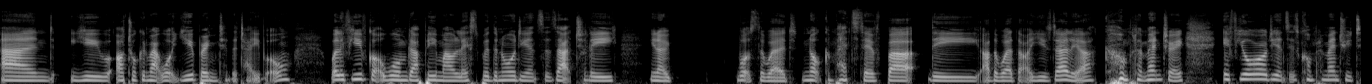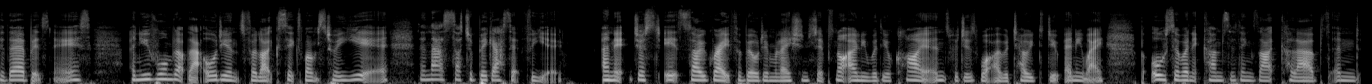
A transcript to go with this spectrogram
and you are talking about what you bring to the table, well, if you've got a warmed up email list with an audience that's actually, you know, what's the word? Not competitive, but the other word that I used earlier, complementary. If your audience is complementary to their business and you've warmed up that audience for like six months to a year, then that's such a big asset for you and it just it's so great for building relationships not only with your clients which is what i would tell you to do anyway but also when it comes to things like collabs and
